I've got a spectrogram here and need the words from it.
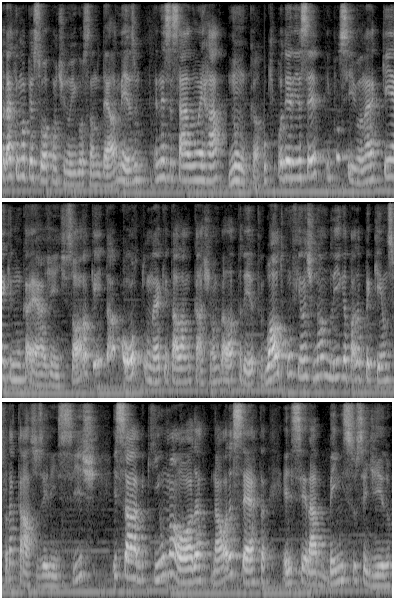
para que uma pessoa continue gostando dela mesmo, é necessário não errar nunca. O que poderia ser impossível, né? Quem é que nunca erra, gente? Só quem tá morto, né? Quem tá lá no caixão vela preta. O autoconfiante não liga para pequenos fracassos, ele insiste e sabe que uma hora, na hora certa, ele será bem sucedido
